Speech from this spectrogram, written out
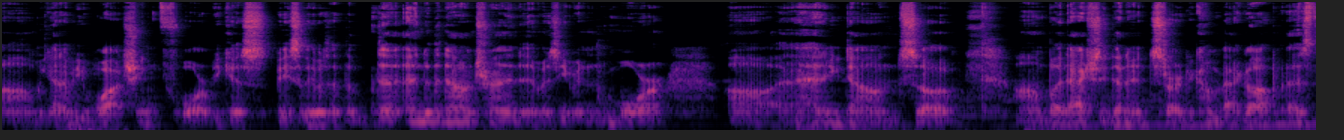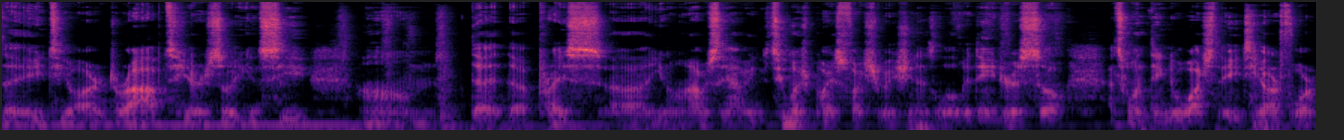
um, we got to be watching for because basically it was at the, the, end of the downtrend. It was even more uh, heading down. So, um, but actually, then it started to come back up as the ATR dropped here. So you can see um, that the price, uh, you know, obviously having too much price fluctuation is a little bit dangerous. So that's one thing to watch the ATR for.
